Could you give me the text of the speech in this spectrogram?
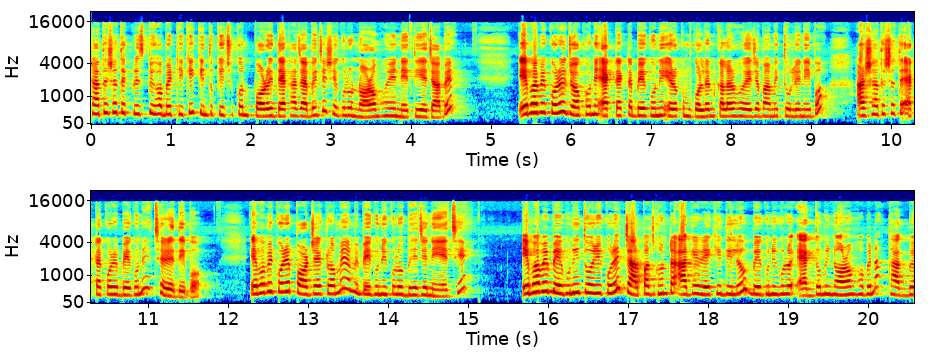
সাথে সাথে ক্রিস্পি হবে ঠিকই, কিন্তু কিছুক্ষণ পরেই দেখা যাবে যে সেগুলো নরম হয়ে নেতিয়ে যাবে। এভাবে করে যখনই একটা একটা বেগুনি এরকম গোল্ডেন কালার হয়ে যাবে, আমি তুলে নিব। আর সাথে সাথে একটা করে বেগুনি ছেড়ে দিব। এভাবে করে পর্যায়ক্রমে আমি বেগুনিগুলো ভেজে নিয়েছি। এভাবে বেগুনি তৈরি করে চার পাঁচ ঘণ্টা আগে রেখে দিলেও বেগুনিগুলো একদমই নরম হবে না, থাকবে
